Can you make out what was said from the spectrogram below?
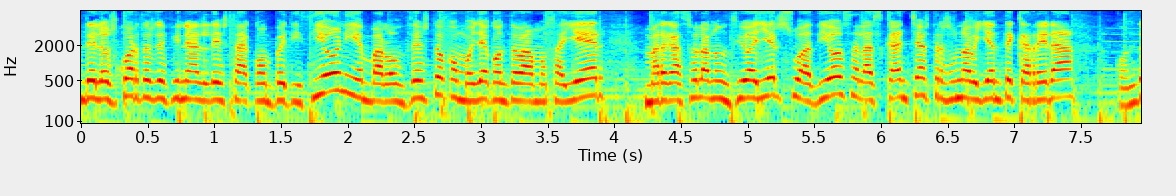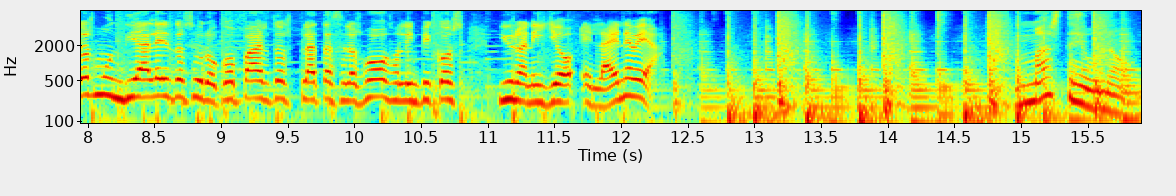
de los cuartos de final de esta competición. Y en baloncesto, como ya contábamos ayer, Margasol anunció ayer su adiós a las canchas tras una brillante carrera con dos mundiales, dos Eurocopas, dos platas en los Juegos Olímpicos y un anillo en la NBA. Más de uno.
